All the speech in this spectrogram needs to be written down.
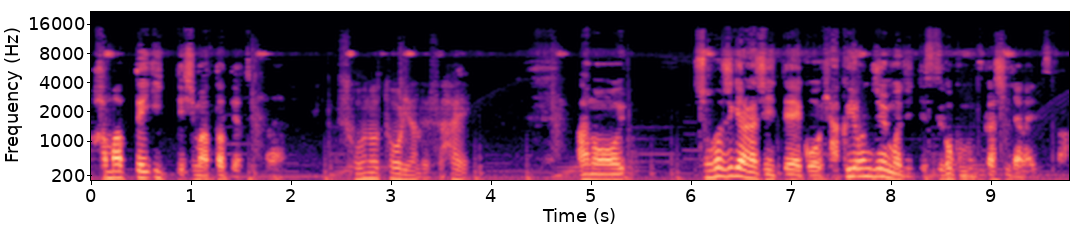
ハマっていってしまったってやつですね。その通りなんです。はい。あの、正直な話言って、こう、140文字ってすごく難しいじゃないですか。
